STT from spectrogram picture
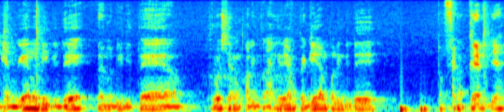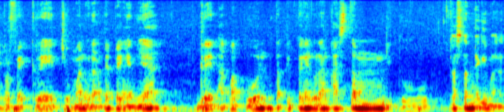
MG lebih gede dan lebih detail. Terus yang paling terakhir yang PG yang paling gede. Perfect grade ya. perfect grade cuman orang teh pengennya grade apa pun tapi pengen orang custom gitu Customnya gimana?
